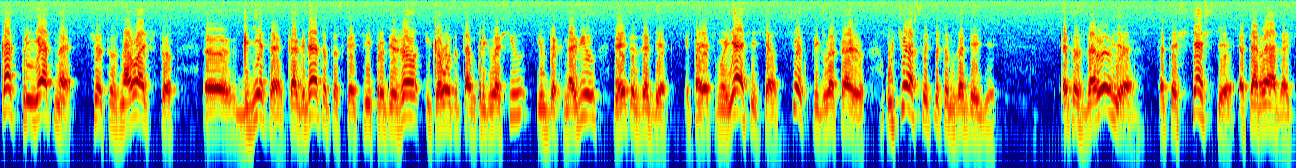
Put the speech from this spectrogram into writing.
Как приятно все осознавать, что э, где-то, когда-то, так сказать, ты пробежал и кого-то там пригласил и вдохновил на этот забег. И поэтому я сейчас всех приглашаю участвовать в этом забеге. Это здоровье, это счастье, это радость.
